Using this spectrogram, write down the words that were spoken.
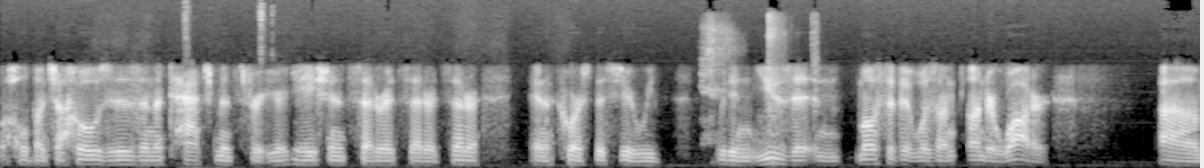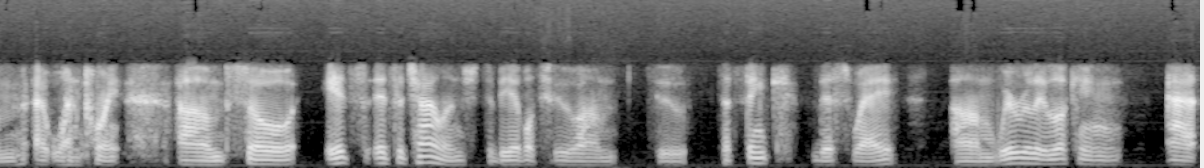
a whole bunch of hoses and attachments for irrigation, et cetera, et cetera, et cetera. And of course, this year we we didn't use it, and most of it was on, underwater. um, at one point. Um, so it's it's a challenge to be able to um, to to think this way. Um, we're really looking at,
